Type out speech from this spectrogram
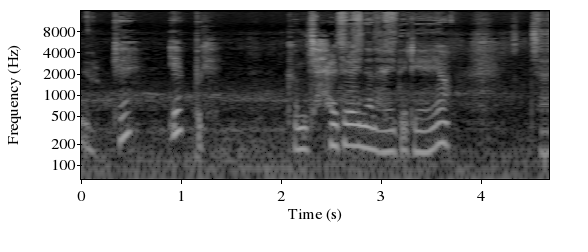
이렇게 예쁘게 금 잘 들어있는 아이들이에요. 자,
